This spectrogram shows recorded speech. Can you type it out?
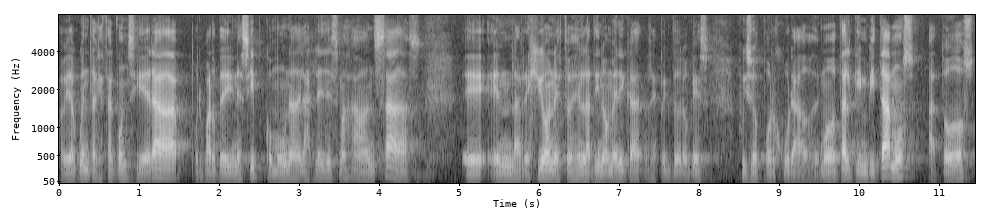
habida cuenta que está considerada por parte de INESIP como una de las leyes más avanzadas eh, en la región, esto es en Latinoamérica, respecto de lo que es juicios por jurados. De modo tal que invitamos a todos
